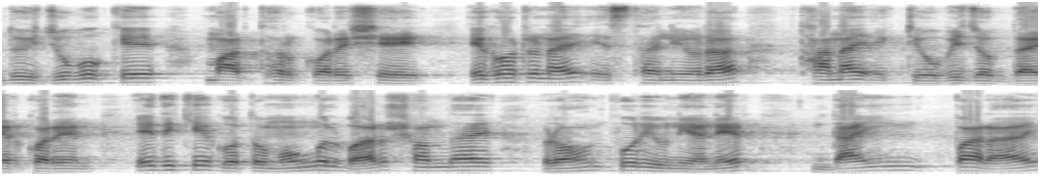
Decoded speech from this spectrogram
দুই যুবককে মারধর করে সে। এ ঘটনায় স্থানীয়রা থানায় একটি অভিযোগ দায়ের করেন। এদিকে গত মঙ্গলবার সন্ধ্যায় রহনপুর ইউনিয়নের ডাইংপাড়ায়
